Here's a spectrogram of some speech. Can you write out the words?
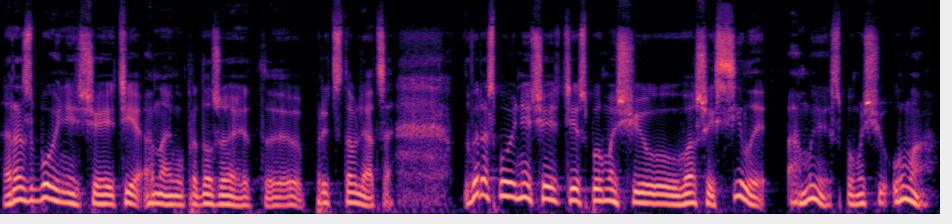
разбойничаете, она ему продолжает э, представляться. Вы разбойничаете с помощью вашей силы, а мы с помощью ума.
